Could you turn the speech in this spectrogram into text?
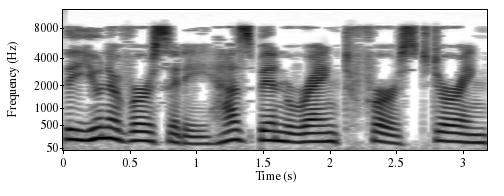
The university has been ranked first during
